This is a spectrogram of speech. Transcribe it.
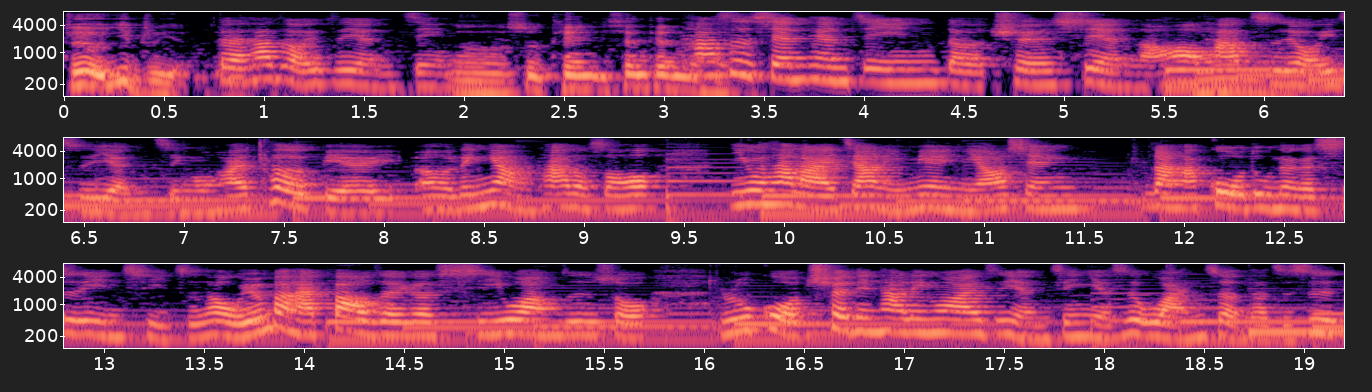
只有一只眼睛。对，它只有一只眼睛。嗯，是天先天的。它是先天基因的缺陷，然后它只有一只眼睛。我还特别呃领养它的时候，因为它来家里面，你要先让它过渡那个适应期之后，我原本还抱着一个希望，就是说如果确定它另外一只眼睛也是完整的，只是。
